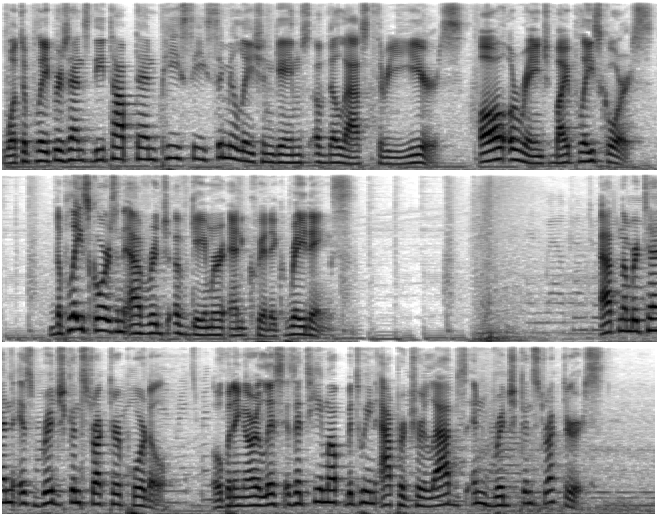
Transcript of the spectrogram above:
What to Play presents the top 10 PC simulation games of the last 3 years, all arranged by PlayScores. The PlayScore is an average of gamer and critic ratings. At number 10 is Bridge Constructor Portal. Opening our list is a team up between Aperture Labs and Bridge Constructors.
